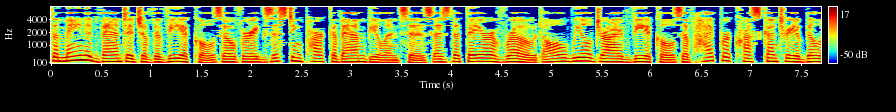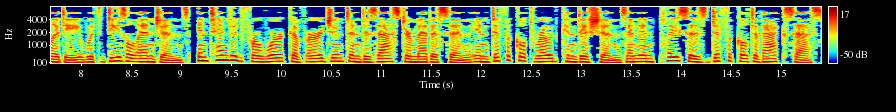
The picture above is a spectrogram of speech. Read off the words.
The main advantage of the vehicles over existing park of ambulances is that they are of road all-wheel drive vehicles of hyper cross-country ability with diesel engines, intended for work of urgent and disaster medicine in difficult road conditions and in places difficult of access,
